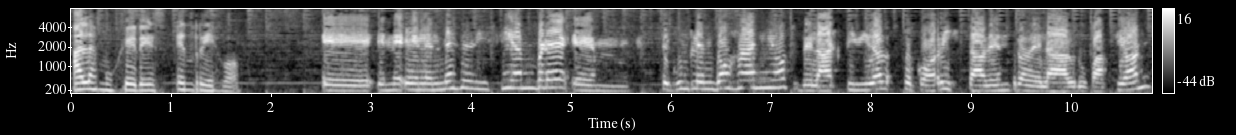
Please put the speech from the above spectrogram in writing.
a las mujeres en riesgo. Eh, en, el mes de diciembre em, se cumplen dos años de la actividad socorrista dentro de la agrupación.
